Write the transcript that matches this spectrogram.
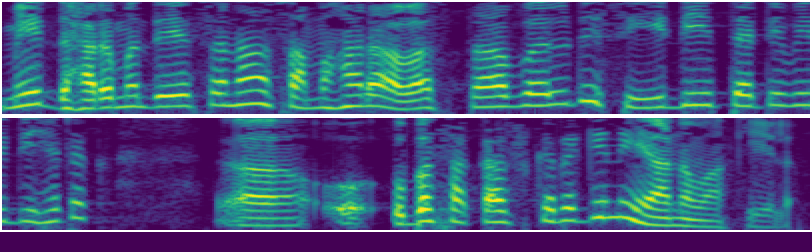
මේ ධර්මදේශනා සමහර අවස්ථාවලදී CD තැටි විදිහට ඔබ සකස් කරගෙන යනවා කියලා.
